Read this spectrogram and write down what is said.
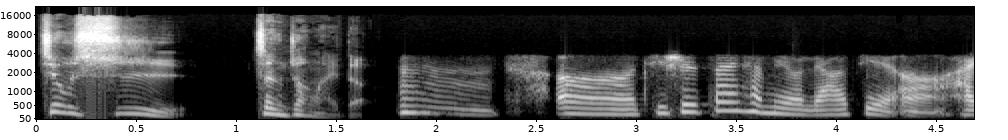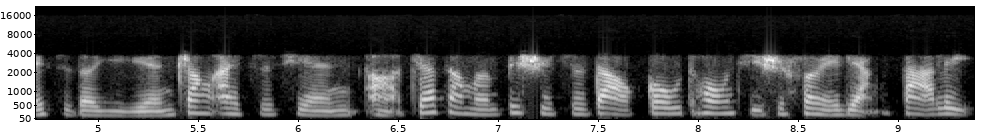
就是症状来的？嗯，呃，其实，在还没有了解呃孩子的语言障碍之前啊，家长们必须知道，沟通其实分为两大类。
